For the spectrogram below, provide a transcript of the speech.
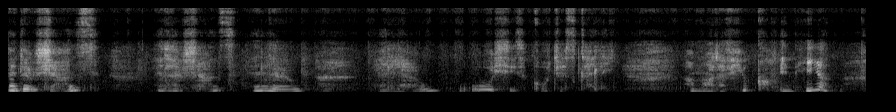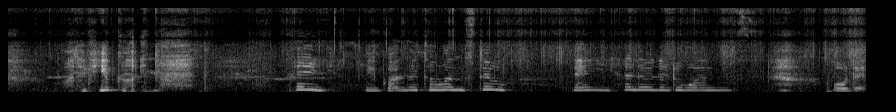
Hello, Shaz. Hello, Shaz. Hello. Hello. Oh, she's a gorgeous Kelly. And what have you got in here? What have you got in there? Hey, you've got little ones too. Hey, hello, little ones. Oh, they're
